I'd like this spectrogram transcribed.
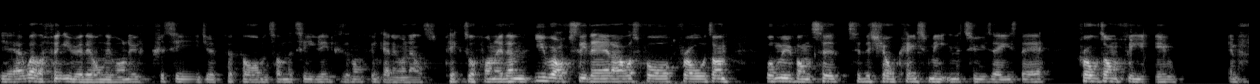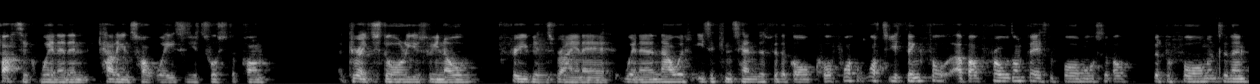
Yeah, well, I think you were the only one who critiqued your performance on the TV because I don't think anyone else picked up on it. And you were obviously there, Alice, for Frodon. We'll move on to, to the showcase meeting the two days there. Frodon for you, emphatic winner in carrying top weight, as you touched upon. A great story, as we know, previous Ryanair winner, and now he's a contender for the Gold Cup. What what do you think for, about Frodon first and foremost about the performance, and then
